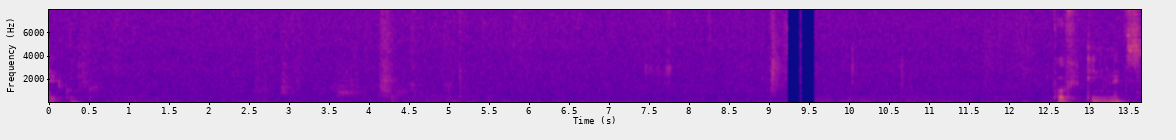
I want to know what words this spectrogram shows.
cook. For 15 minutes.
